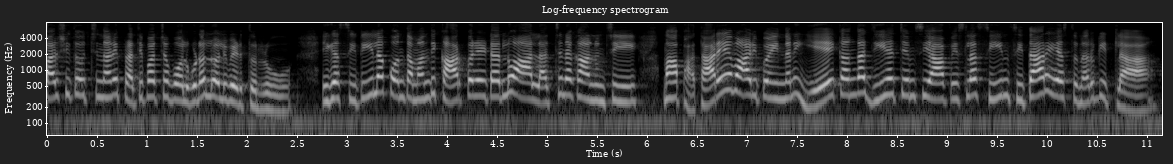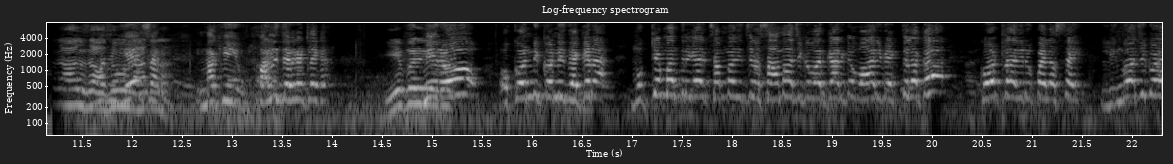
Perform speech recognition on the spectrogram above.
పరిస్థితి వచ్చిందని ప్రతిపక్ష పోలు కూడా లొలి పెడుతుర్రు. ఇక సిటీలో కొంతమంది కార్పొరేటర్లు ఆ లచ్చన కానుంచి మా పతారే వాడిపోయిందని ఏకంగా జీహెచ్ఎంసీ ఆఫీస్లో సీన్ సితారే వేస్తున్నారు గిట్లా. మాకు ఈ పనులు జరగట్లేక పని మీరు కొన్ని కొన్ని దగ్గర ముఖ్యమంత్రి గారికి సంబంధించిన సామాజిక వర్గానికి వారి వ్యక్తులకు కోట్లాది రూపాయలు వస్తాయి. లింగోజీ కూడా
